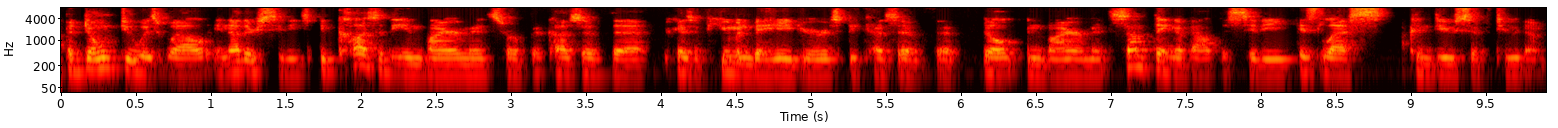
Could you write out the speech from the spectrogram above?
but don't do as well in other cities because of the environments or because of the because of human behaviors because of the built environment. Something about the city is less conducive to them.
